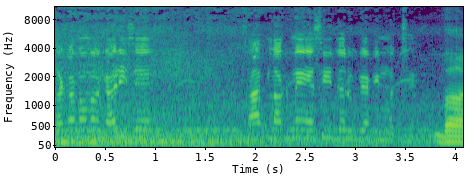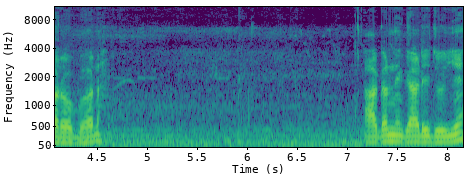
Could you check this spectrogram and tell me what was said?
સેકન્ડ ઓનર ગાડી છે. સાત લાખ ને એસી હજાર રૂપિયા કિંમત છે. બરોબર. આગળની ગાડી જોઈએ.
